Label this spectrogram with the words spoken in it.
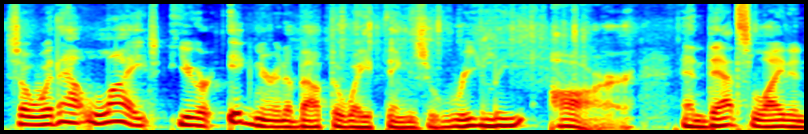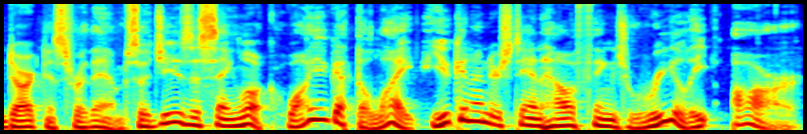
So without light, you're ignorant about the way things really are. And that's light and darkness for them. So Jesus is saying, look, while you've got the light, you can understand how things really are.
